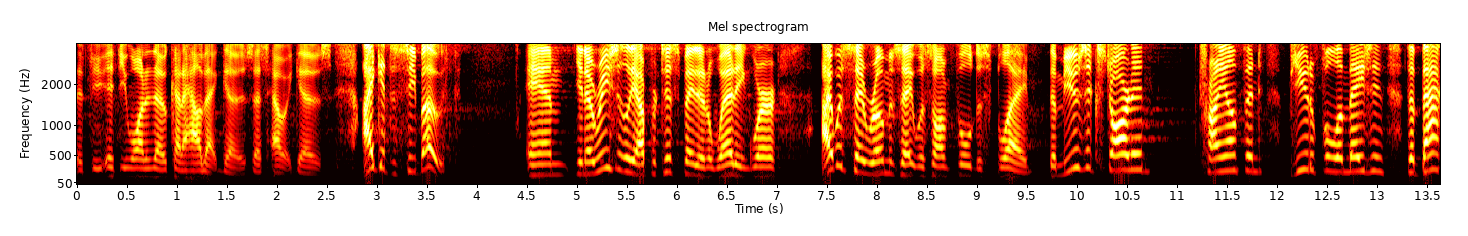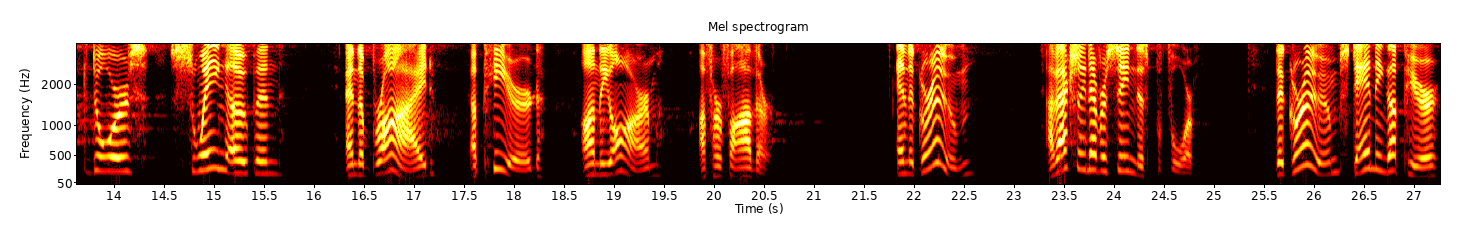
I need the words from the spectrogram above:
If you, if you want to know kind of how that goes, that's how it goes. I get to see both. And, you know, recently I participated in a wedding where I would say Romans 8 was on full display. The music started, triumphant, beautiful, amazing. The back doors swing open, and the bride appeared on the arm of her father. And the groom, I've actually never seen this before. The groom, standing up here,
